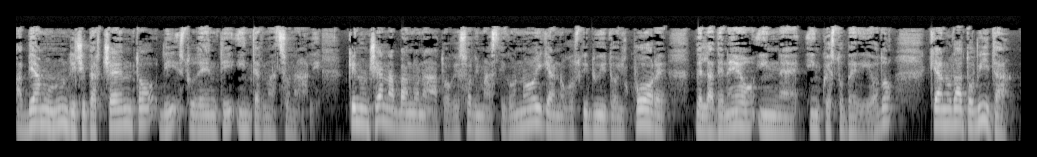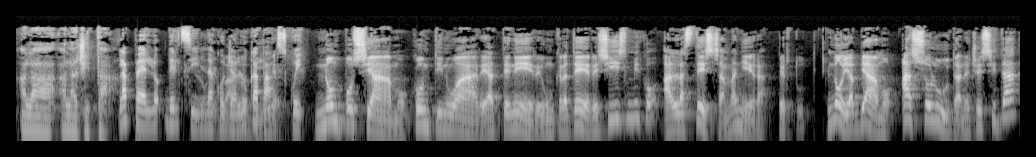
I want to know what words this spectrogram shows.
Abbiamo un 11% di studenti internazionali che non ci hanno abbandonato, che sono rimasti con noi, che hanno costituito il cuore dell'Ateneo in, in questo periodo, che hanno dato vita alla, alla città. L'appello del sindaco Gianluca Pasqui. Non possiamo continuare a tenere un cratere sismico alla stessa maniera per tutti. Noi abbiamo assoluta necessità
